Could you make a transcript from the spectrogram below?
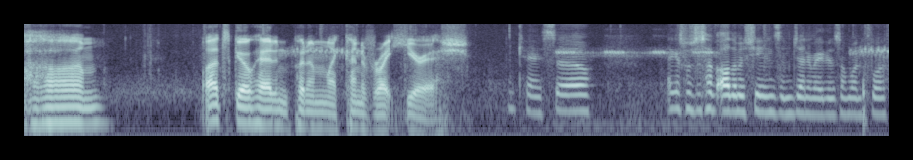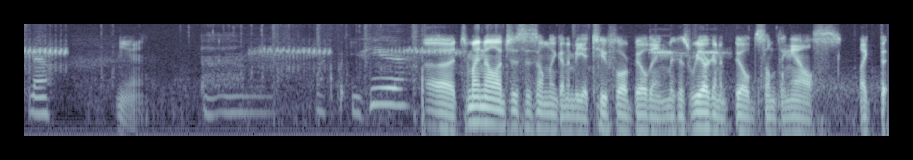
Um, let's go ahead and put them like kind of right here-ish. Okay, so I guess we'll just have all the machines and generators on one floor for now. Yeah. Um, I can put you here. Uh, to my knowledge, this is only going to be a two-floor building because we are going to build something else, like the,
